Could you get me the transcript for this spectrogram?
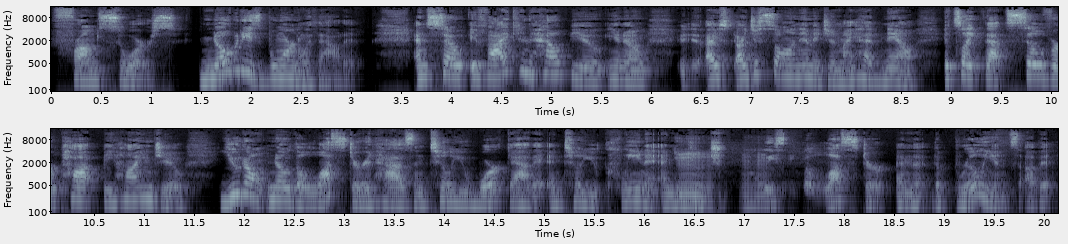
from source. Nobody's born without it. And so if I can help you, you know, I, I just saw an image in my head now. It's like that silver pot behind you. You don't know the luster it has until you work at it, until you clean it and you can mm, truly mm-hmm. see the luster and the, the brilliance of it.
